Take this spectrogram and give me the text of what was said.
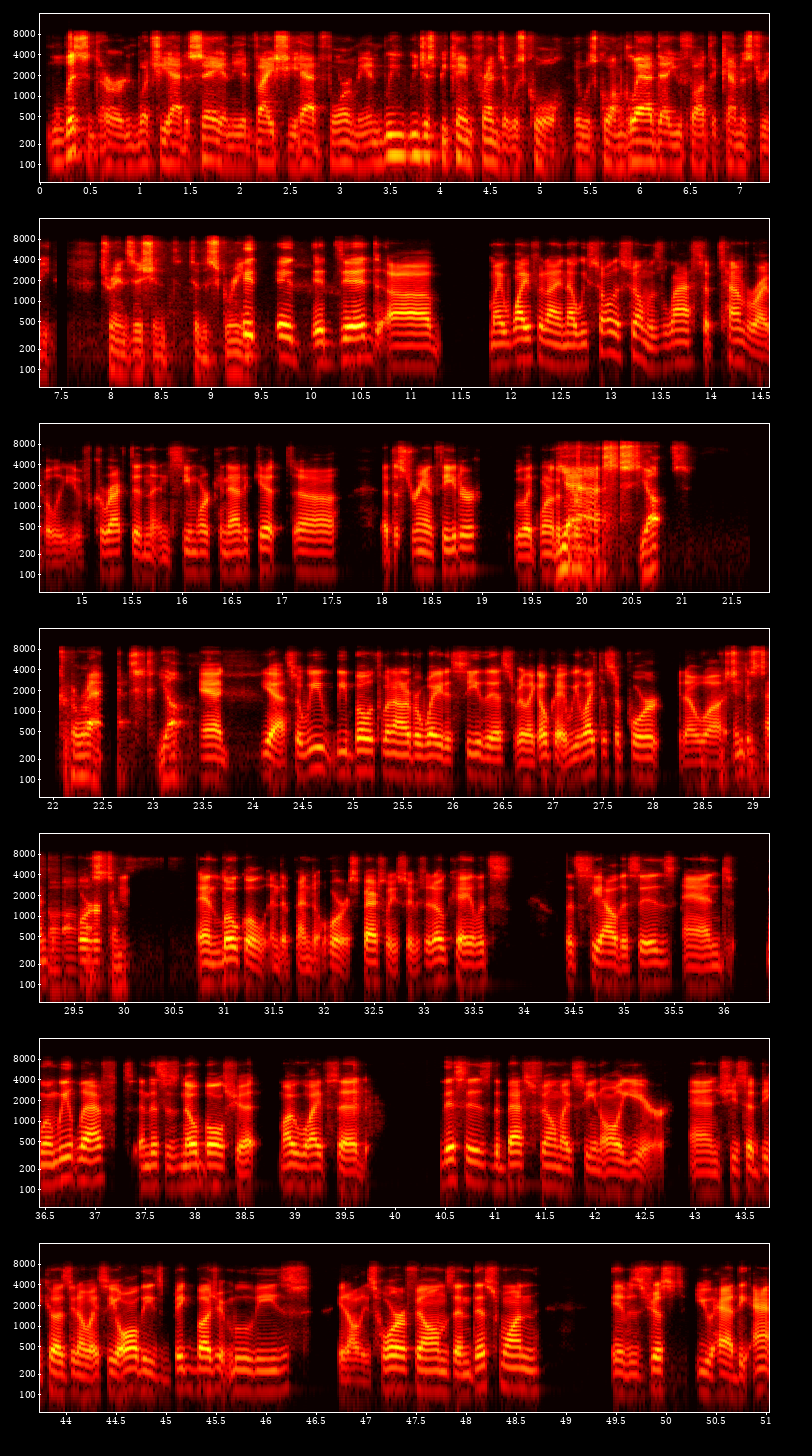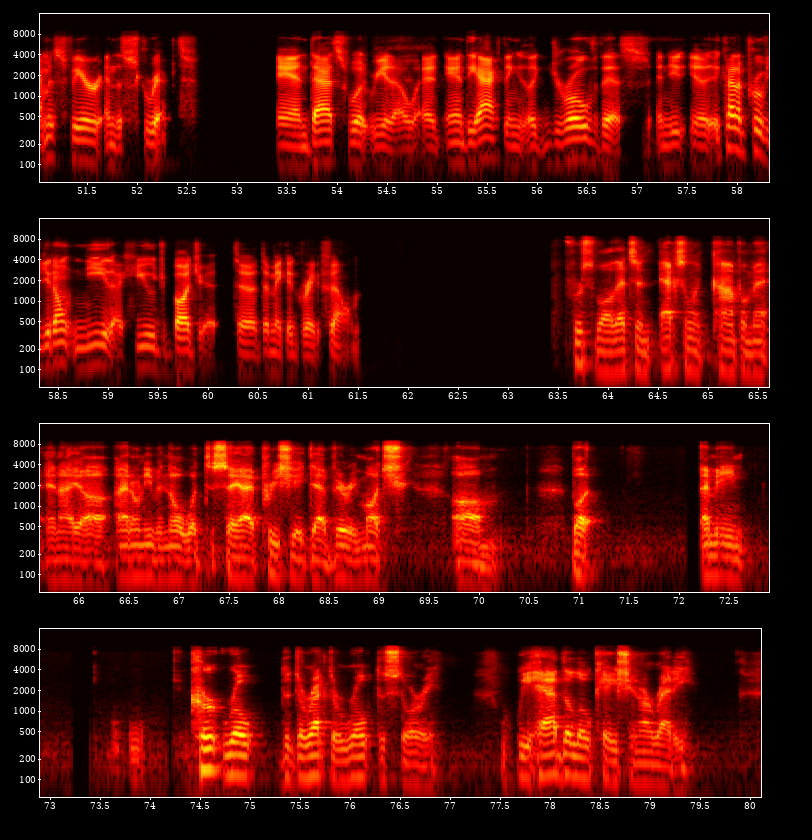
listen to her and what she had to say and the advice she had for me, and we we just became friends. It was cool. It was cool. I'm glad that you thought the chemistry transitioned to the screen. It it it did. Uh, my wife and I now we saw this film was last September, I believe, correct? In in Seymour, Connecticut, uh, at the Strand Theater, like one of the yes. Yep. Correct. Yep. And yeah, so we we both went out of our way to see this. We're like, okay, we like to support you know uh, independent horror and local independent horror, especially. So we said, okay, let's let's see how this is. And when we left, and this is no bullshit, my wife said, "This is the best film I've seen all year." And she said because you know I see all these big budget movies, you know, all these horror films, and this one, it was just you had the atmosphere and the script and that's what you know and, and the acting like drove this and you, it kind of proved you don't need a huge budget to to make a great film First of all, that's an excellent compliment, and I uh, I don't even know what to say. I appreciate that very much. Um, but I mean, Kurt wrote the director wrote the story. We had the location already,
